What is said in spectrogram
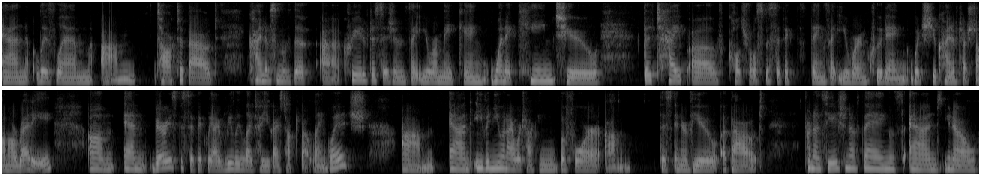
and Liz Lim um, talked about kind of some of the uh, creative decisions that you were making when it came to the type of cultural specific things that you were including, which you kind of touched on already. Um, and very specifically, I really liked how you guys talked about language. Um, and even you and I were talking before um, this interview about pronunciation of things and, you know,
